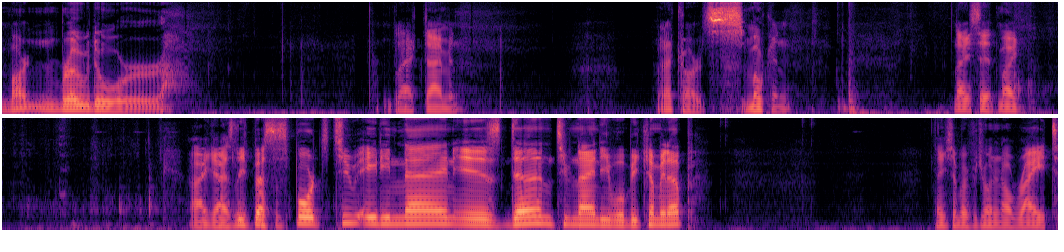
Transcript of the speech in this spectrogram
Martin Brodeur. From Black Diamond. That card's smoking. Nice hit, Mike. All right, guys. Leaf Best of Sports 289 is done. 290 will be coming up. Thanks, everybody, for joining. All right.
